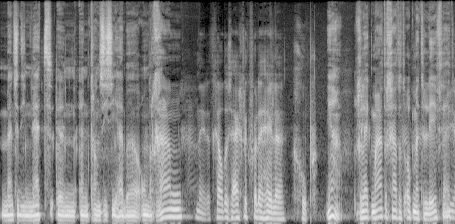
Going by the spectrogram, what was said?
mensen die net een, een transitie hebben ondergaan? Nee, dat geldt dus eigenlijk voor de hele groep. Ja, gelijkmatig gaat het op met de leeftijd.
